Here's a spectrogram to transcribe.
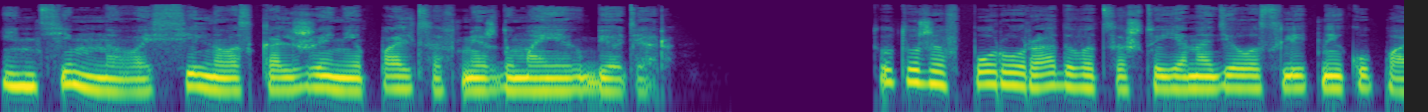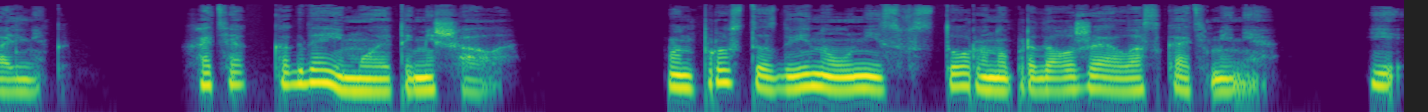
Интимного, сильного скольжения пальцев между моих бедер. Тут уже впору радоваться, что я надела слитный купальник. Хотя когда ему это мешало? Он просто сдвинул низ в сторону, продолжая ласкать меня. И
